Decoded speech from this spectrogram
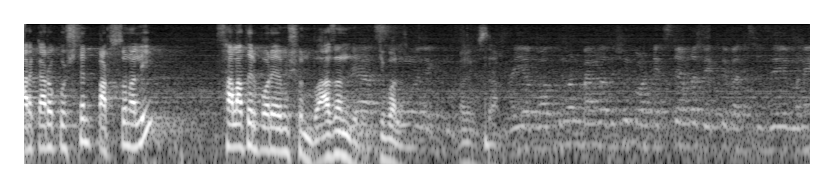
আর কারও কোশ্চেন পার্সোনালি সালাতের পরে আমি শুনব, আজান দিলে জি বল ওয়ালাইকুম আসসালাম ভাইয়া, বর্তমান বাংলাদেশের কনটেক্সটে আমরা দেখতে পাচ্ছি যে মানে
